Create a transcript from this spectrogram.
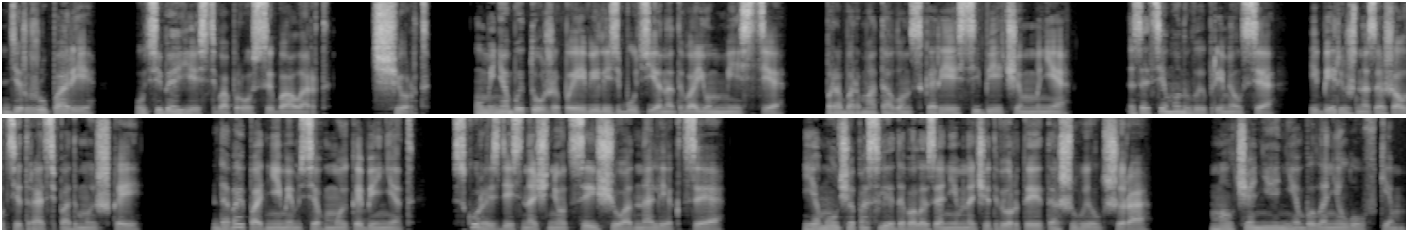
Держу пари. У тебя есть вопросы, Баллард. Чёрт. У меня бы тоже появились, будь я на твоем месте. Пробормотал он скорее себе, чем мне. Затем он выпрямился и бережно зажал тетрадь под мышкой. Давай поднимемся в мой кабинет. Скоро здесь начнется еще одна лекция. Я молча последовала за ним на четвертый этаж Уилтшира. Молчание не было неловким.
